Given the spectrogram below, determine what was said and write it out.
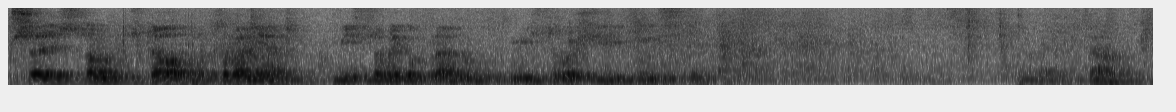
przystąpić do opracowania miejscowego planu w miejscowości Lipińskiej. Dziękuję bardzo.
